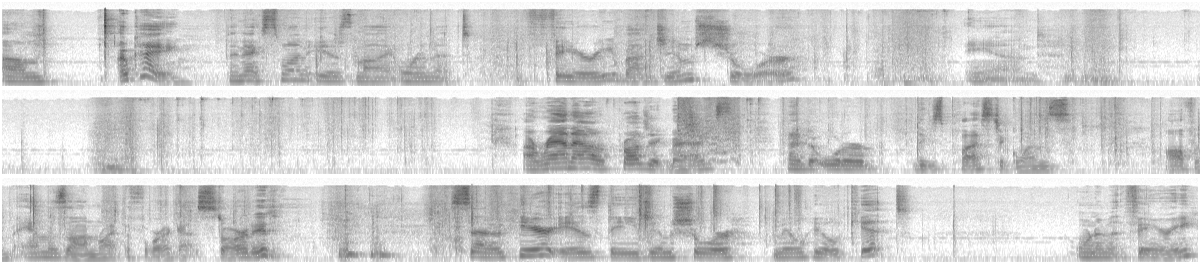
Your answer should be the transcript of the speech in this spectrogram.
Um, okay, the next one is my ornament Fairy by Jim Shore. And I ran out of project bags. Had to order these plastic ones off of Amazon right before I got started. so here is the Jim Shore Mill Hill Kit Ornament Fairy.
